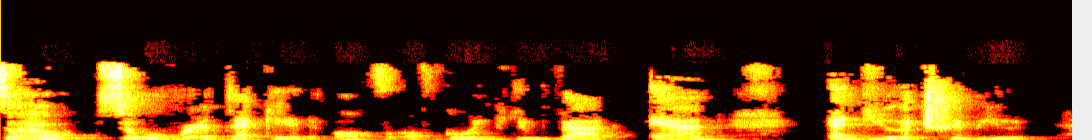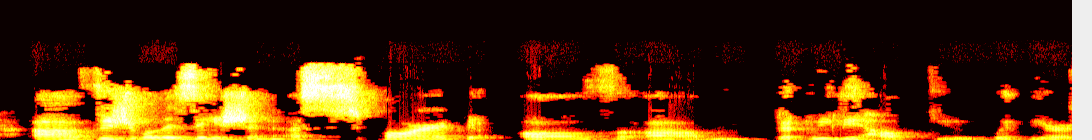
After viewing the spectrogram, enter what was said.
So, So, over a decade of, of going through that and, and you attribute, uh, visualization as part of, um, that really helped you with your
